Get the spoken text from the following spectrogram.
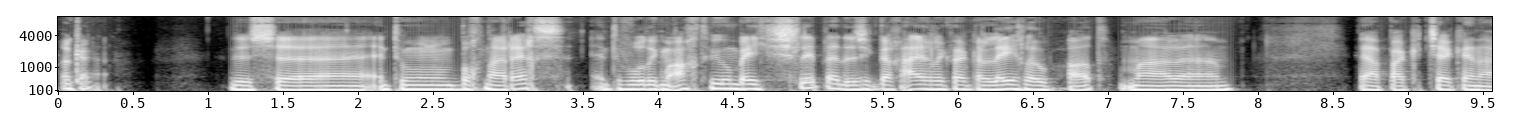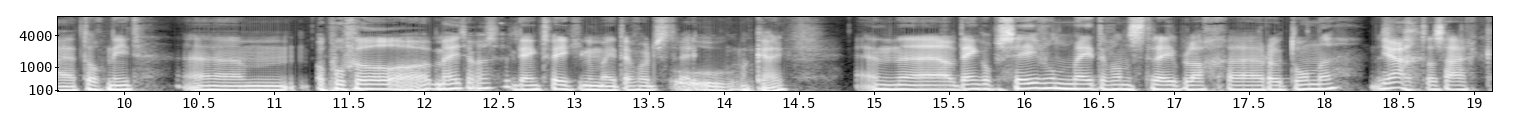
Oké. Dus, eh, en toen bocht naar rechts. En toen voelde ik mijn achterwiel een beetje slippen. Dus ik dacht eigenlijk dat ik een leegloop had. Maar ehm, ja, een paar keer checken. Nou ja, toch niet. Ehm, Op hoeveel eh, meter was ik het? denk twee kilometer voor de streep. Oeh, oké. En eh, ik denk op 700 meter van de streep lag eh, Rotonde. Dus Ja. dat was eigenlijk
